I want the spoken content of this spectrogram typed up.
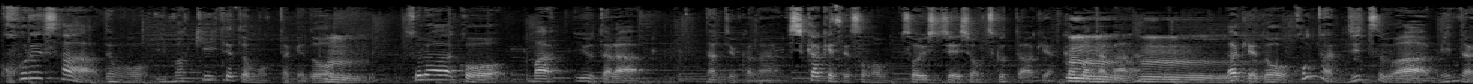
これさでも今聞いてて思ったけど、うん。それはこうまあ言うたらなんていうかな仕掛けてそのそういうシチュエーションを作ったわけやん。か、またがな、うん。だけどこんなん実はみんな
